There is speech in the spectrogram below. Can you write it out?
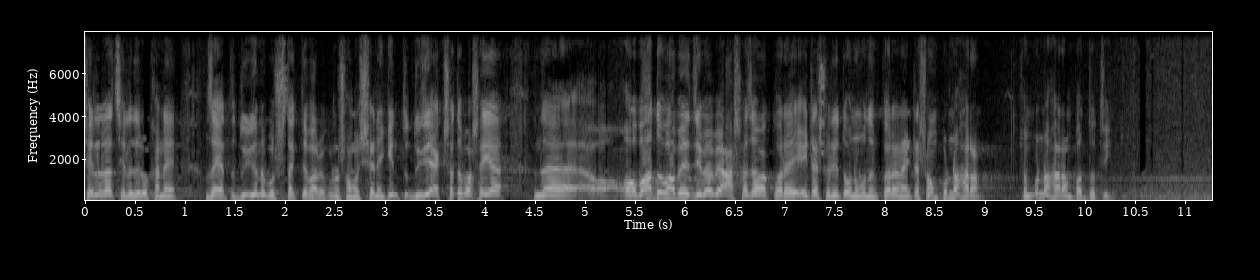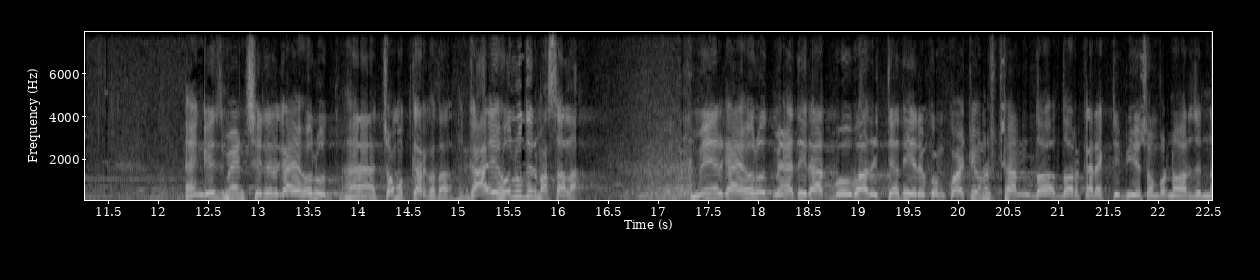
ছেলেরা ছেলেদের ওখানে যায় তো দুইজনে বসে থাকতে পারবে, কোনো সমস্যা নেই। কিন্তু দুইজন একসাথে বসাইয়া অবাধভাবে যেভাবে আসা যাওয়া করে, এটা শরীয়ত অনুমোদন করে না। এটা সম্পূর্ণ হারাম সম্পূর্ণ হারাম পদ্ধতি। এঙ্গেজমেন্ট ছেলের গায়ে হলুদ হ্যাঁ চমৎকার কথা। গায়ে হলুদের মাসালা। মেয়ের গায়ে হলুদ, মেহেদি, রাত বৌবাদ ইত্যাদি এরকম কয়টি অনুষ্ঠান দরকার? একটি বিয়ে সম্পন্ন হওয়ার জন্য।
